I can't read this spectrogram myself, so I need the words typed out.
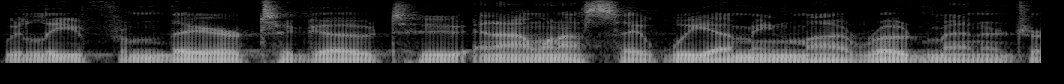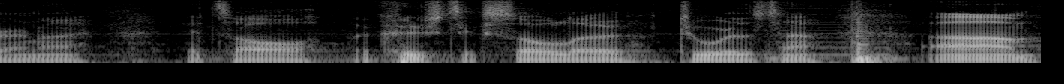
we leave from there to go to. And I, when I say we, I mean my road manager and I. It's all acoustic solo tour this time. Um,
